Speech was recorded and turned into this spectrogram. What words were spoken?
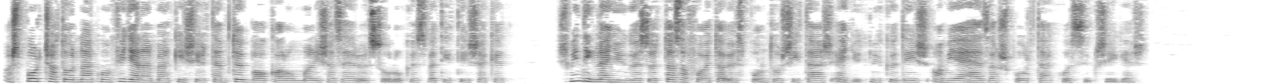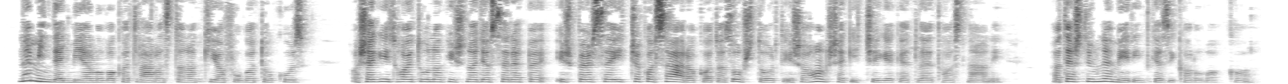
A sportcsatornákon figyelemmel kísértem több alkalommal is az erről szóló közvetítéseket, és mindig lenyűgözött az a fajta összpontosítás, együttműködés, ami ehhez a sportákhoz szükséges. Nem mindegy, milyen lovakat választanak ki a fogatokhoz, a segédhajtónak is nagy a szerepe, és persze itt csak a szárakat, az ostort és a hangsegítségeket lehet használni. A testünk nem érintkezik a lovakkal.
